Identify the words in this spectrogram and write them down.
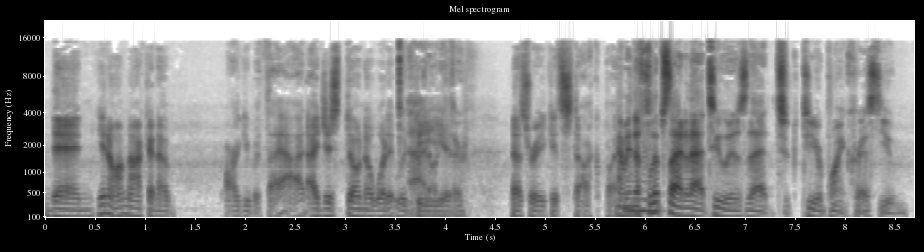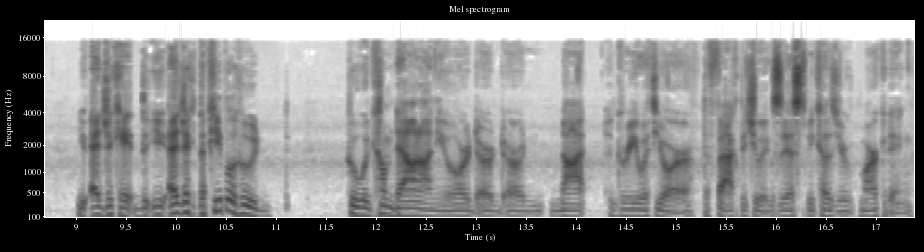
then, you know, I'm not going to argue with that. I just don't know what it would I be. don't and either. That's where you get stuck. But I mean, the flip side of that too is that, to, to your point, Chris, you you educate the, you educate the people who who would come down on you or, or or not agree with your the fact that you exist because you're marketing.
